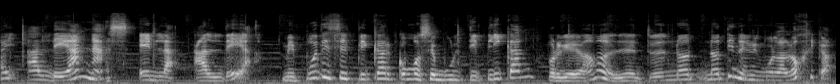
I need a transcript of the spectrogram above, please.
Hay aldeanas en la aldea. ¿Me puedes explicar cómo se multiplican? Porque, vamos, no, no tiene ninguna lógica.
